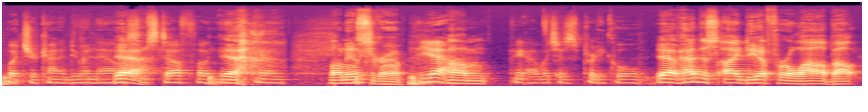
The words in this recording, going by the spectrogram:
what you're kind of doing now. Yeah. Some stuff. On, Yeah. and- On Instagram. yeah. Um, yeah. Which is pretty cool. Yeah, I've had this idea for a while about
